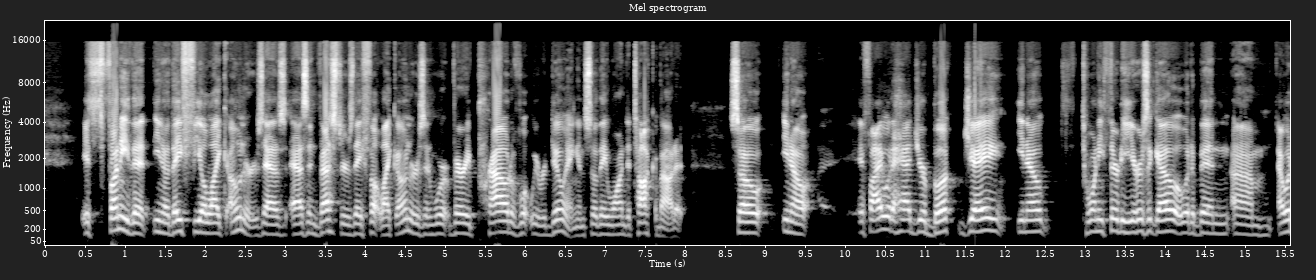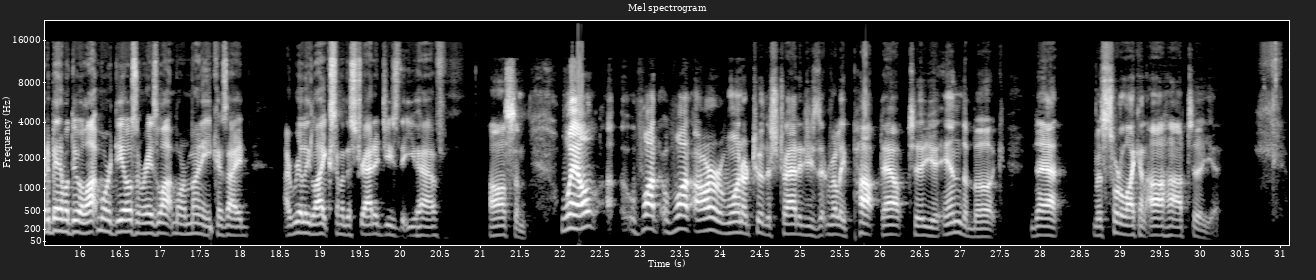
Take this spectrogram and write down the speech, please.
it's funny that you know they feel like owners as as investors they felt like owners and we're very proud of what we were doing and so they wanted to talk about it so you know if i would have had your book jay you know 20 30 years ago it would have been um, i would have been able to do a lot more deals and raise a lot more money because i i really like some of the strategies that you have awesome well uh, what what are one or two of the strategies that really popped out to you in the book that was sort of like an aha to you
